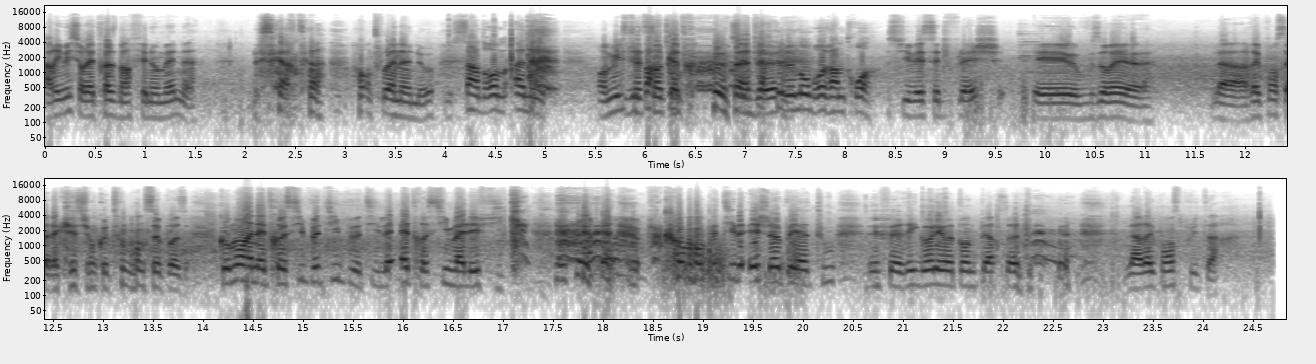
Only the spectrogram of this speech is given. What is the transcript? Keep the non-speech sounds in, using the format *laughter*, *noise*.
arrivé sur les traces d'un phénomène, le certain *laughs* Antoine Anneau, Le syndrome anneau. *laughs* en Il le nombre 23. Suivez cette flèche et vous aurez euh, la réponse à la question que tout le monde se pose. Comment un être si petit peut-il être si maléfique *laughs* Comment peut-il échapper à tout et faire rigoler autant de personnes La réponse plus tard.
